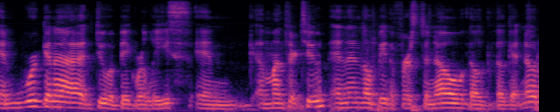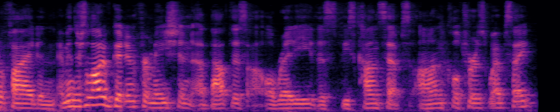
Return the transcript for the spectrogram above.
and we're gonna do a big release in a month or two, and then they'll be the first to know. They'll they'll get notified, and I mean, there's a lot of good information about this already. This these concepts on Coltura's website.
